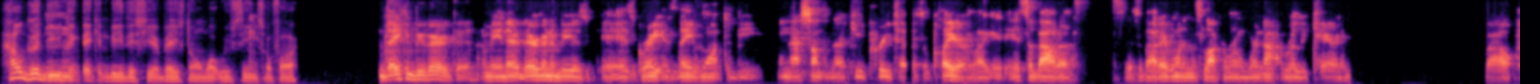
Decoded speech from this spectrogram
How good do mm-hmm. you think they can be this year, based on what we've seen so far? They can be very good. I mean, they're they're going to be as as great as they want to be, and that's something that you preach as a player. Like it's about us. It's about everyone in this locker room. We're not really caring about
